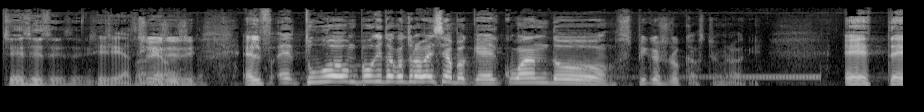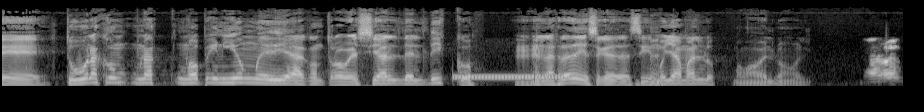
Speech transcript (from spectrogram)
Sí, sí, sí. sí. Sí, sí, así Sí, que... sí, sí. Él, él tuvo un poquito de controversia porque él cuando... Speakers Roadcaster, mira aquí. Este, tuvo una, una, una opinión media controversial del disco en las redes y dice que decidimos llamarlo. Vamos a ver, vamos a ver.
